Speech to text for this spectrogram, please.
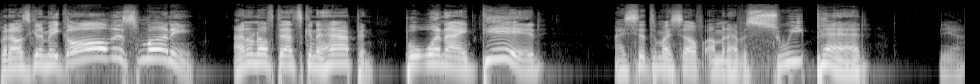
But I was going to make all this money. I don't know if that's going to happen. But when I did, I said to myself, I'm going to have a sweet pad. Yeah.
